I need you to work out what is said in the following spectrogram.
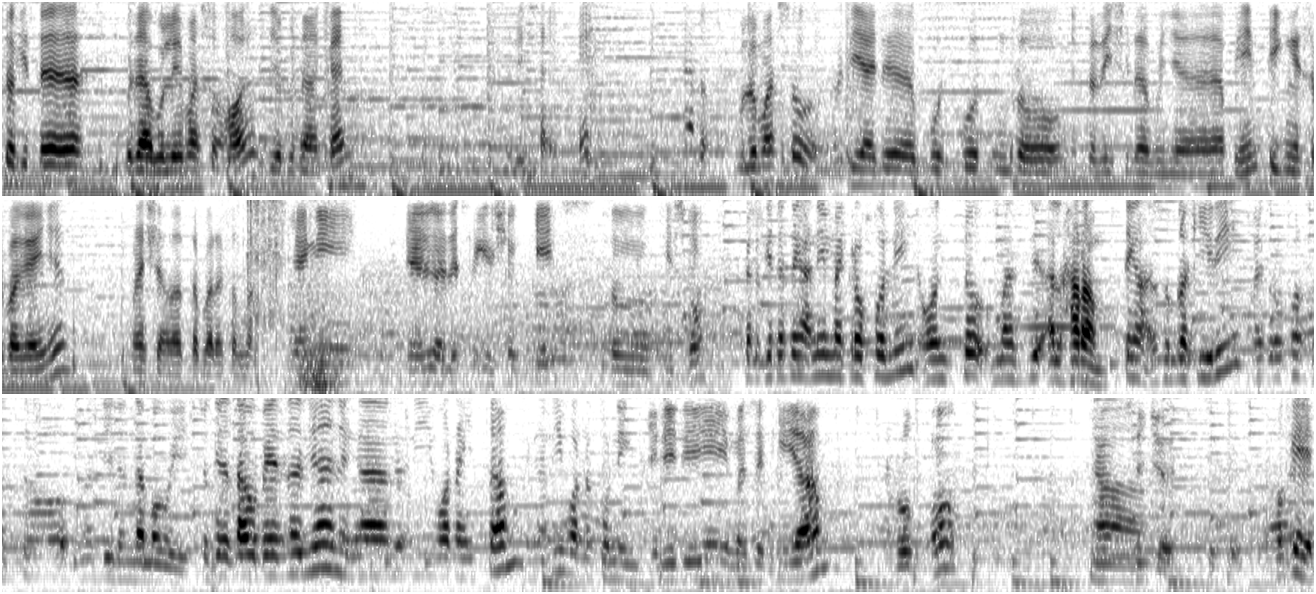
So kita dah boleh masuk hall, dia gunakan Jadi side eh? Belum masuk, dia ada booth-booth untuk traditional punya painting dan sebagainya Masya Allah, tabarakallah Yang ni, dia ada sedikit showcase untuk kiswah Kalau kita tengok ni mikrofon ni untuk Masjid Al-Haram. Tengok sebelah kiri, mikrofon untuk Masjid Nabawi. So kita tahu bezanya dengan ni warna hitam, dengan ni warna kuning. Jadi di masa qiyam, rukuk, Ha. sujud Okey,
